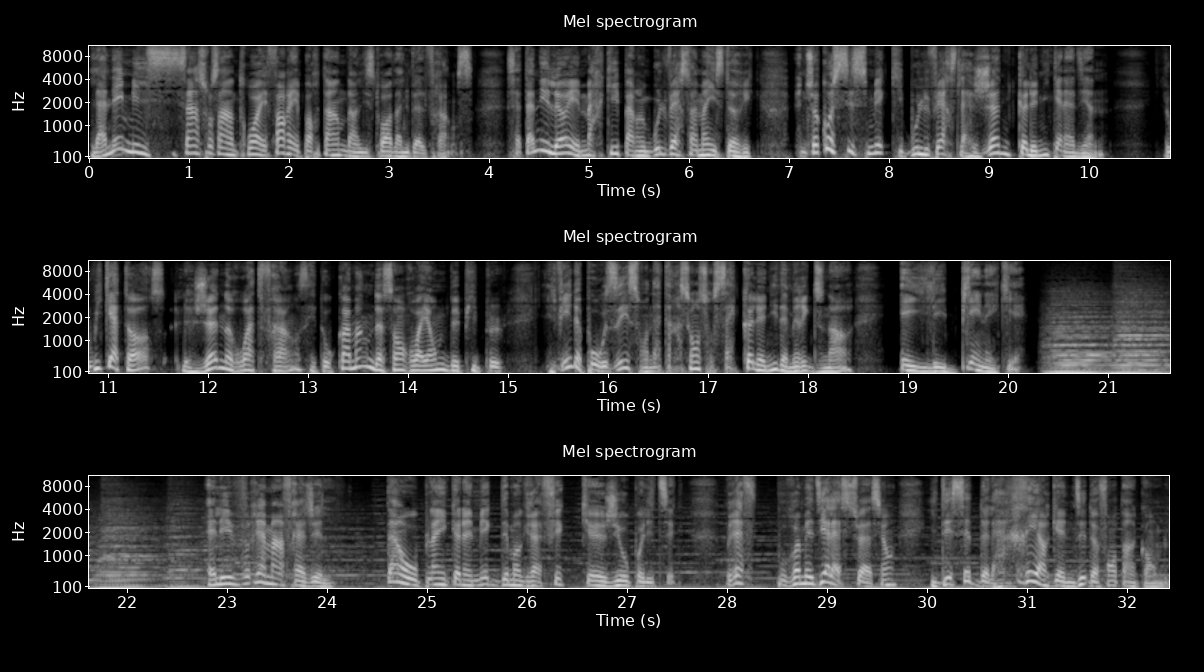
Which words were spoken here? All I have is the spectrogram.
L'année 1663 est fort importante dans l'histoire de la Nouvelle-France. Cette année-là est marquée par un bouleversement historique, une secousse sismique qui bouleverse la jeune colonie canadienne. Louis XIV, le jeune roi de France, est aux commandes de son royaume depuis peu. Il vient de poser son attention sur sa colonie d'Amérique du Nord et il est bien inquiet. Elle est vraiment fragile, tant au plan économique, démographique que géopolitique. Bref, pour remédier à la situation, il décide de la réorganiser de fond en comble.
